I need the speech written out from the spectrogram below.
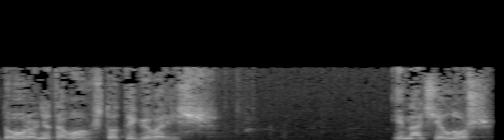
до уровня того, что ты говоришь. Иначе ложь,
